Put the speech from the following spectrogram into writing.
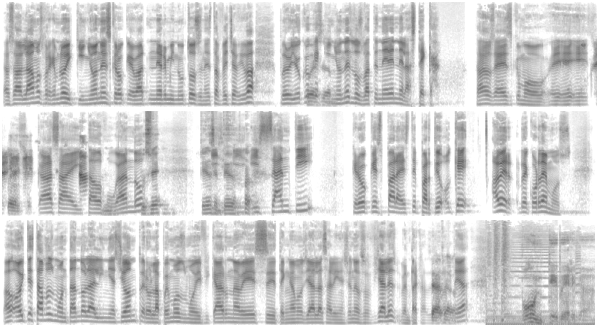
o sea, hablábamos, por ejemplo, de Quiñones, creo que va a tener minutos en esta fecha FIFA, pero yo creo Puede que ser. Quiñones los va a tener en el Azteca. ¿Sabes? O sea, es como eh, eh, es su casa, he estado jugando. Pues sí, tiene Y- sentido. Y, y Santi, creo que es para este partido. Que, a ver, recordemos, ahorita estamos montando la alineación, pero la podemos modificar una vez eh, tengamos ya las alineaciones oficiales, ventajas de la Claro. Ponte verga.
